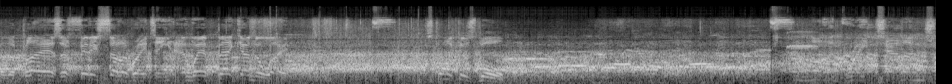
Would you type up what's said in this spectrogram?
And the players have finished celebrating and we're back underway. Striker's ball. Not a great challenge.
